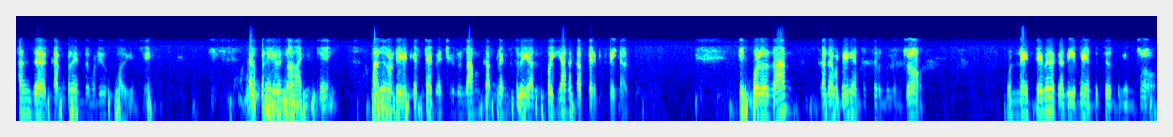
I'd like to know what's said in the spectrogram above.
அந்த கற்பனை என்ற முடிவுக்கு வருகின்றேன். கற்பனைகளும் நான் ஆகின்றேன். மனிதனுடைய கெட்ட பேச்சுகள் இல்லாமல் கம்ப்ளைண்ட் கிடையாது. பொய்யான கம்ப்ளைண்ட் கிடையாது. இப்பொழுதுதான் கடவுளே என்று திரும்புகின்றோம். உன்னை தவிர கதியுமே என்று திரும்புகின்றோம்.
